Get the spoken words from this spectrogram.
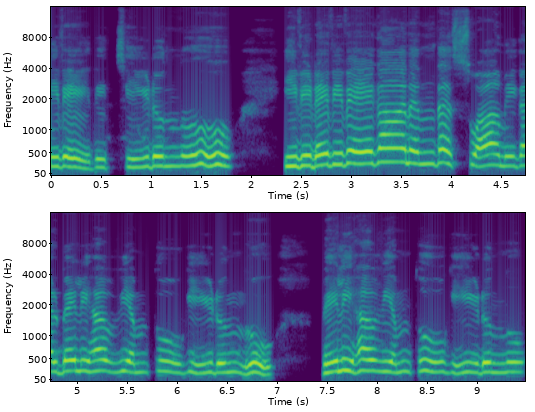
നിവേദിച്ചിടുന്നു. ഇവിടെ വിവേകാനന്ദ സ്വാമികൾ ബലിഹവ്യം തൂകിയിടുന്നു. ബലിഹവ്യം തൂകിയിടുന്നു.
